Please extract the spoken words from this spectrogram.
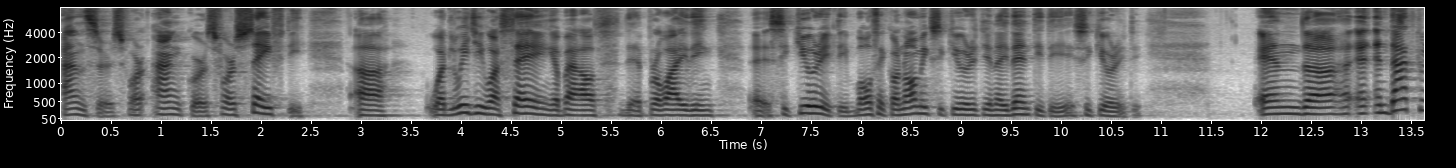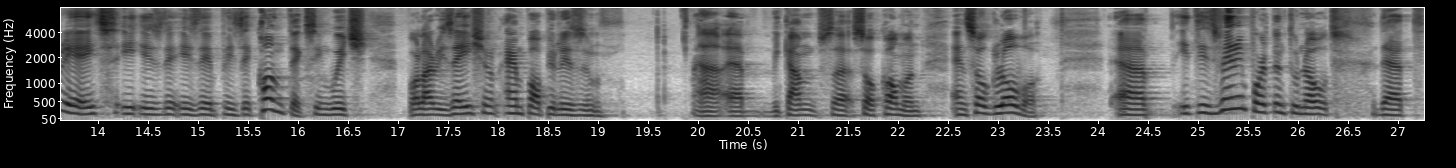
answers, for anchors, for safety. Uh, what Luigi was saying about providing uh, security, both economic security and identity security. And, uh, and, that creates is the, is, the, is the context in which polarization and populism uh, uh, becomes uh, so common and so global. it is very important to note that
